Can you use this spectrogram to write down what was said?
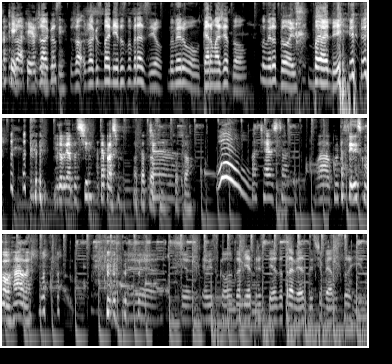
Ok, jo ok, ok. Jogos, okay. Jo jogos banidos no Brasil. Número 1, um, Carmageddon. Número 2, Bully. Muito obrigado por assistirem. Até a próxima. Até a próxima. Tchau, tchau. Uh! Tchau, Uau, como tá feliz com Valhalla. é, eu, eu escondo a minha tristeza através deste belo sorriso.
